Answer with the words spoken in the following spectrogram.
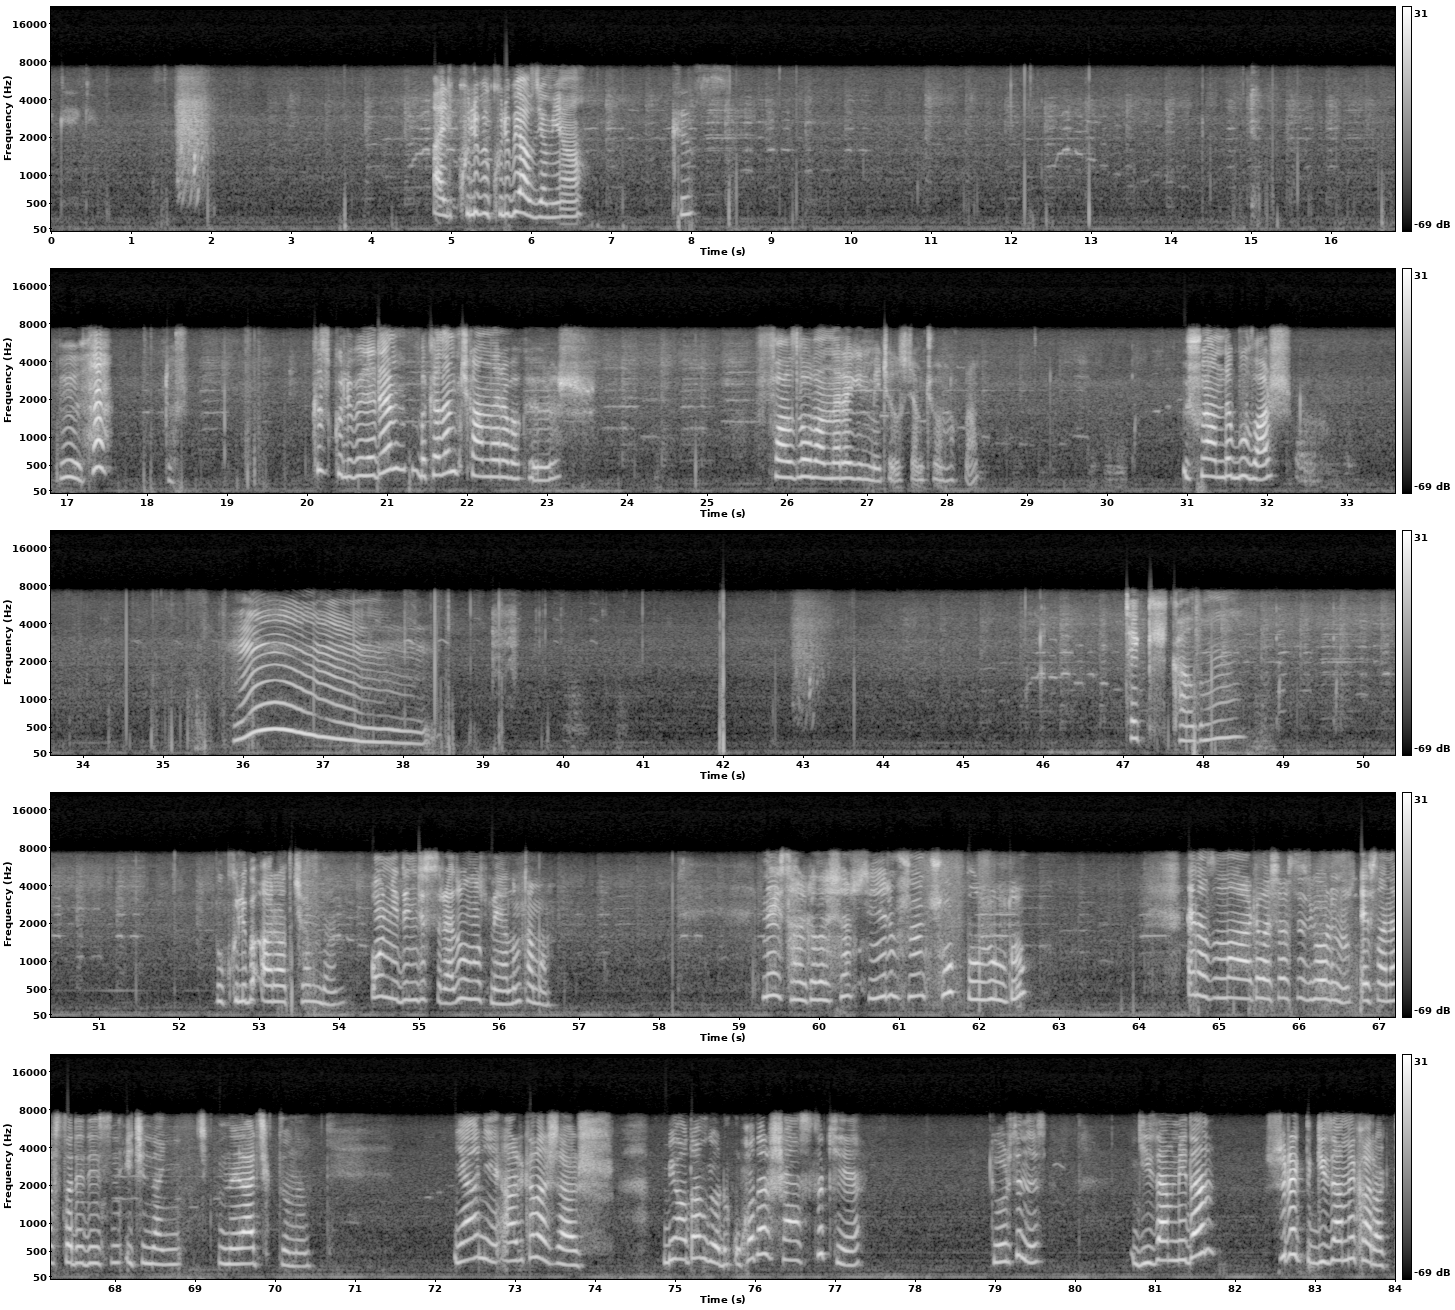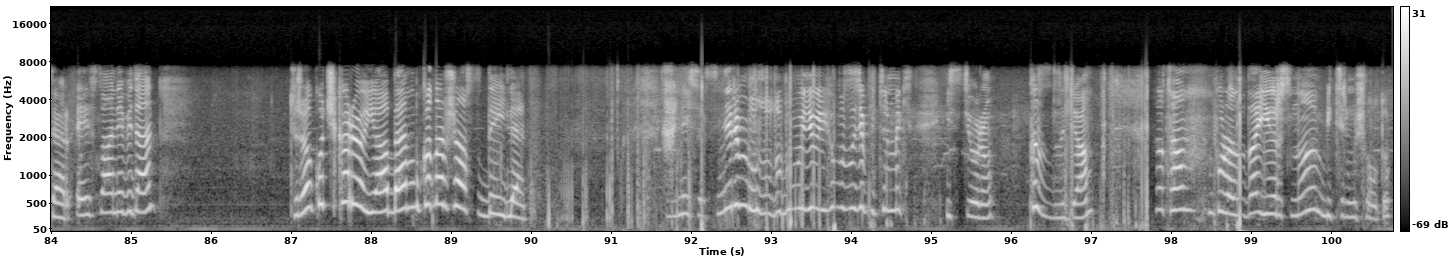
Ay kulübü kulübü yazacağım ya. Kız. Bü. Heh. Dur. Kız kulübü dedim. Bakalım çıkanlara bakıyoruz. Fazla olanlara girmeye çalışacağım çoğunlukla. Şu anda bu var. Hmm. Tek kaldım. Bu kulübü aratacağım ben. 17. sırada unutmayalım tamam. Neyse arkadaşlar sinirim şu an çok bozuldu. En azından arkadaşlar siz gördünüz Efsane Star içinden neler çıktığını. Yani arkadaşlar bir adam gördüm. O kadar şanslı ki görseniz Gizemli'den sürekli gizemli karakter. Efsaneviden Draco çıkarıyor ya. Ben bu kadar şanslı değilim. Neyse sinirim bozuldu. Bu videoyu hızlıca bitirmek istiyorum. Hızlıca. Zaten burada da yarısını bitirmiş olduk.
